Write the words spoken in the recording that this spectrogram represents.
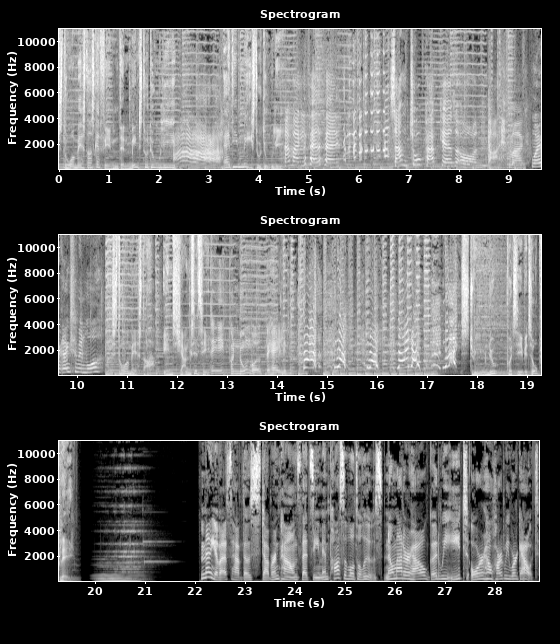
Stormester skal finde den mindst udulige Ah! af de mest udulige. Hej, Mark. Lidt færdig. Sammen to papkasser. Åh, oh, nej, Mark. Må jeg ikke ringe til min mor? Stormester. En chance til. Det er ikke på nogen måde behageligt. Stream nu på TV2 Play. Many of us have those stubborn pounds that seem impossible to lose, no matter how good we eat or how hard we work out.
